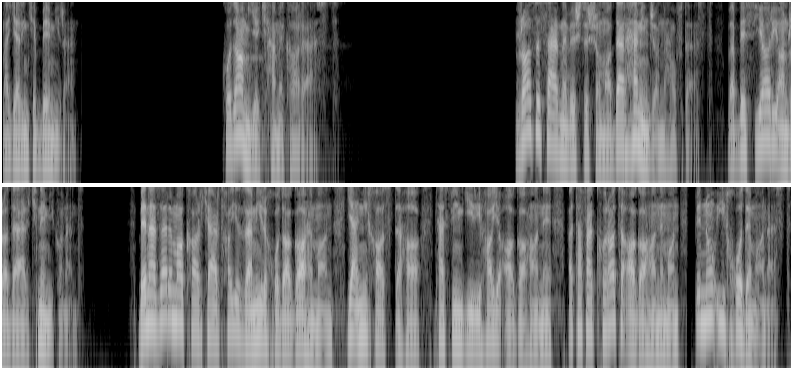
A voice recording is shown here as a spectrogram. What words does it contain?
مگر اینکه بمیرند. کدام یک همه کار است؟ راز سرنوشت شما در همین جا نهفته است و بسیاری آن را درک نمی کنند. به نظر ما کارکردهای زمیر خداگاهمان یعنی خواسته ها، تصمیم گیری های آگاهانه و تفکرات آگاهانمان به نوعی خودمان است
